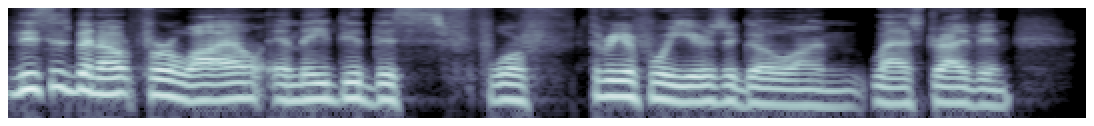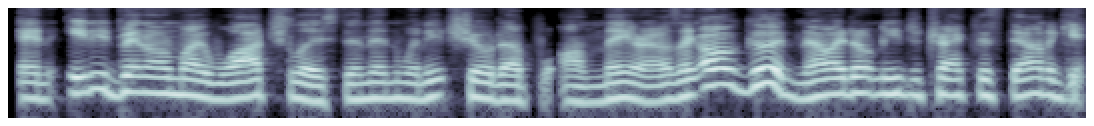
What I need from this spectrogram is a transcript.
this has been out for a while, and they did this for three or four years ago on Last Drive-In, and it had been on my watch list. And then when it showed up on there, I was like, "Oh, good! Now I don't need to track this down again."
